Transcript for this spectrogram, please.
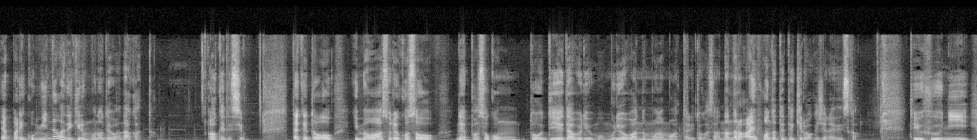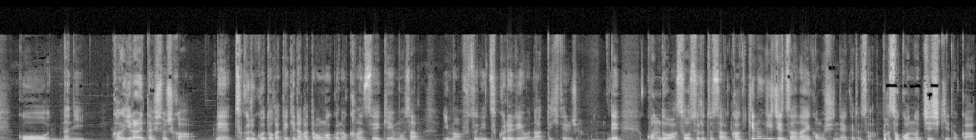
やっぱりこうみんなができるものではなかったわけですよ。だけど今はそれこそねパソコンと DAW も無料版のものもあったりとかさなんなら iPhone だってできるわけじゃないですか。っていうふうにこう何？限られた人しかね作ることができなかった音楽の完成形もさ今普通に作れるようになってきてるじゃん。で今度はそうするとさ楽器の技術はないかもしれないけどさパソコンの知識とか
